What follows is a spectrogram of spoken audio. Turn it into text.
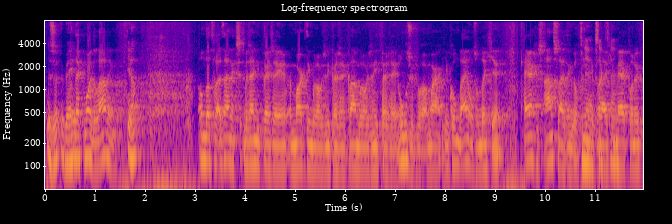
Dus eh, Dat wij, dekt mooi de lading. ja, Omdat we uiteindelijk, we zijn niet per se een marketingbureau, we zijn niet per se een reclamebureau, we zijn niet per se een onderzoeksbureau. Maar je komt bij ons omdat je ergens aansluiting wilt vinden Ja, vanuit je merkproduct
